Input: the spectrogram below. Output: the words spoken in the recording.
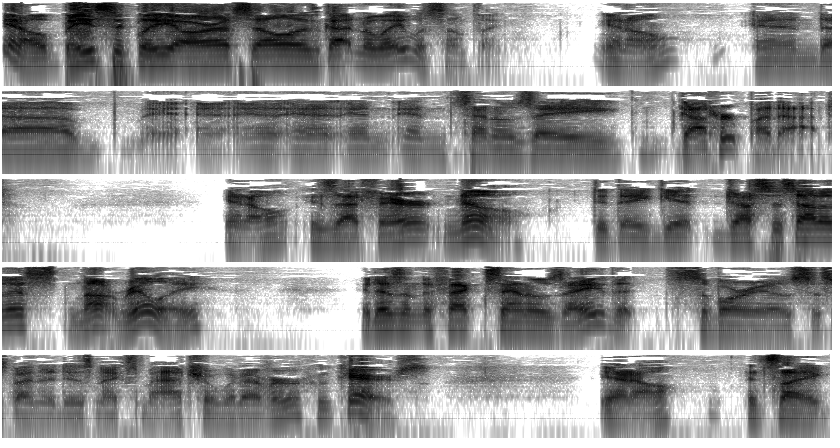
you know, basically RSL has gotten away with something, you know, and, uh, and, and, and San Jose got hurt by that. You know, is that fair? No. Did they get justice out of this? Not really. It doesn't affect San Jose that Saborio suspended his next match or whatever. Who cares? You know, it's like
